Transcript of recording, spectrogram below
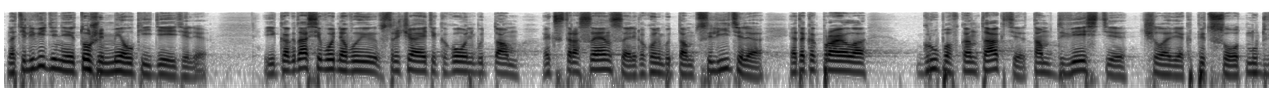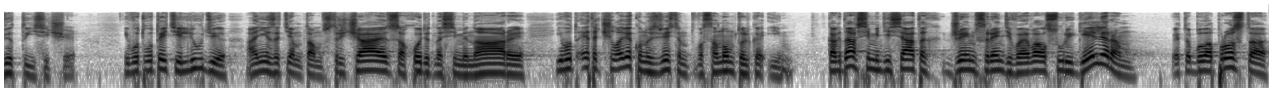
На телевидении тоже мелкие деятели. И когда сегодня вы встречаете какого-нибудь там экстрасенса или какого-нибудь там целителя, это, как правило, группа ВКонтакте, там 200 человек, 500, ну 2000. И вот, вот эти люди, они затем там встречаются, ходят на семинары. И вот этот человек, он известен в основном только им. Когда в 70-х Джеймс Рэнди воевал с Ури Геллером, это была просто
